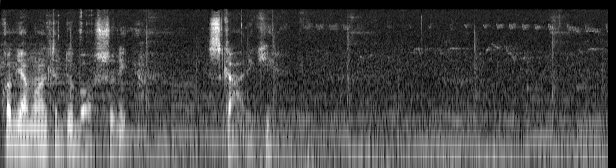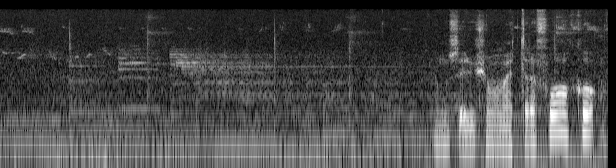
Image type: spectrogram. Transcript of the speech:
Qua abbiamo altri due bossoli scarichi vediamo se riusciamo a mettere a fuoco.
